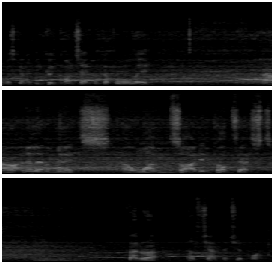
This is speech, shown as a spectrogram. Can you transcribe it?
certainly was going to be good contact with the ball there. Hour and 11 minutes. A one-sided contest. Federer has championship point.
